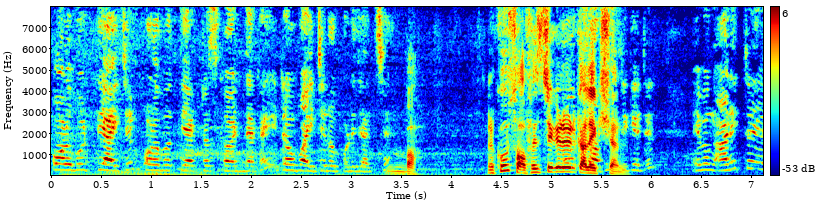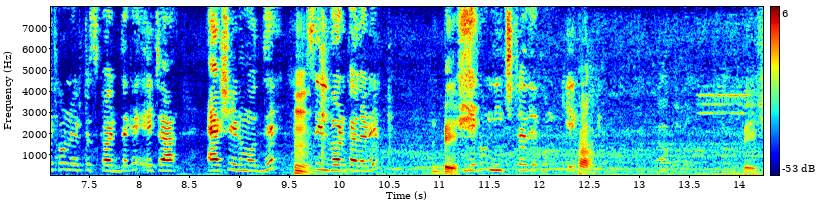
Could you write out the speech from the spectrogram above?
পরবর্তী আইটেম পরবর্তী একটা স্কার্ট দেখাই এটাও হোয়াইটের ওপরে যাচ্ছে। বাহ। মানে খুব সফিস্টিকেটেড কালেকশন। এবং আরেকটা এখন একটা স্কার্ট দেখে এটা অ্যাশের মধ্যে সিলভার কালারের বেশ। দেখুন নিচটা দেখুন কেক হ্যাঁ। বেশ।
